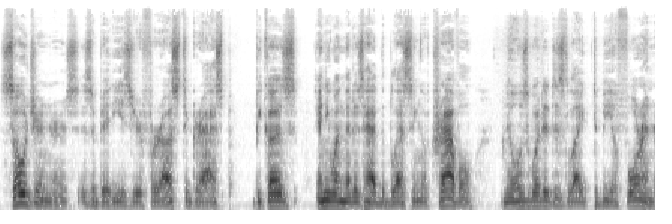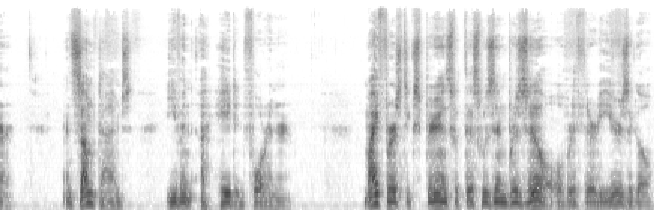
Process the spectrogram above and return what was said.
Sojourners is a bit easier for us to grasp because anyone that has had the blessing of travel knows what it is like to be a foreigner and sometimes even a hated foreigner. My first experience with this was in Brazil over 30 years ago.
